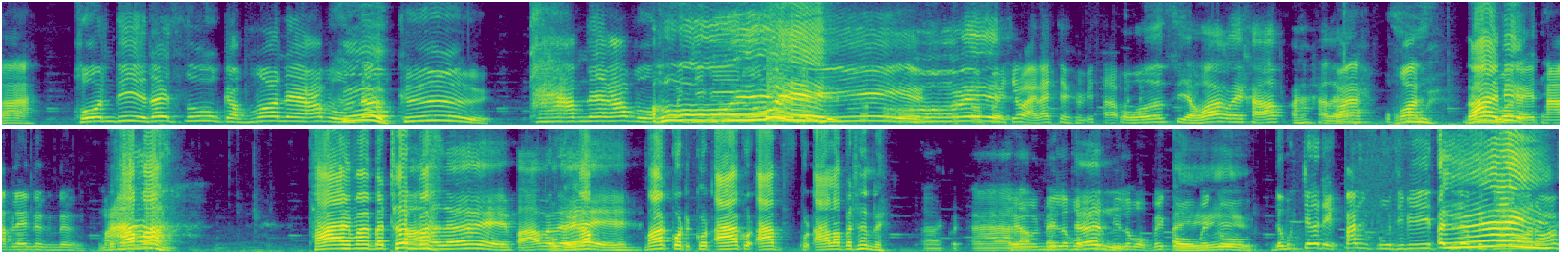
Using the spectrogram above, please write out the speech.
อะคนที่จะได้สู้กับม่อนนะครับผมคือ นั่นก็คือ ไทม์นะครับผมโอ้ทีวียโอ้โอ้ยยชิบหายแล้วเจอพี่ทับโอ้เสียมากเลยครับอะอะไรไปวะม่อนได้มึงพี่ดวลกับไอ้ไทม์เลยหนึ่งหนึ่งมาทำมาทายมาแบทเทิลปามามาเลยปามาเลโอเคยครับมากดกด R กด R กด R รับแบทเทิลหน่อยอะกด R เออมันมีระบบมันมีระบบไม่โกงไม่โกงเออเดี๋ยวมึงเจอเด็กปั้นกูทีวีเอ้ยลืกสิบล้อน้อง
